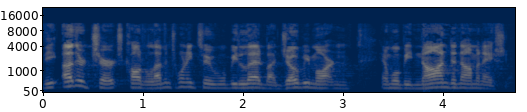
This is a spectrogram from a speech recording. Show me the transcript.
The other church, called 1122, will be led by Joby Martin and will be non denominational.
